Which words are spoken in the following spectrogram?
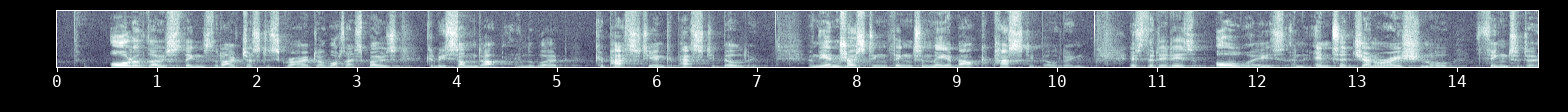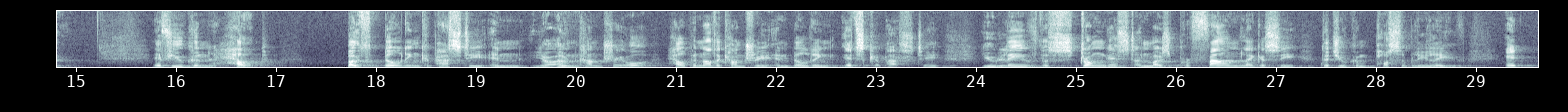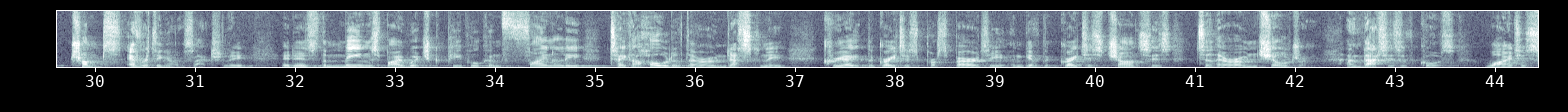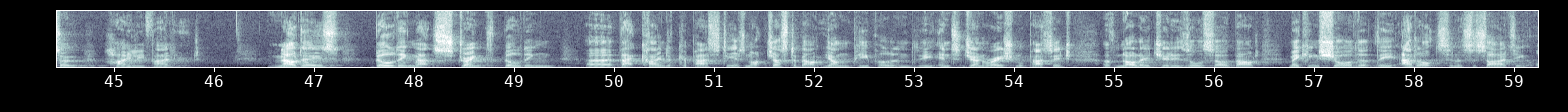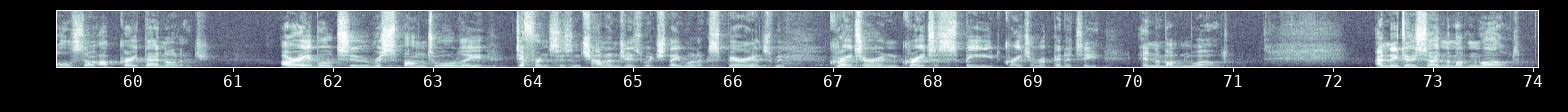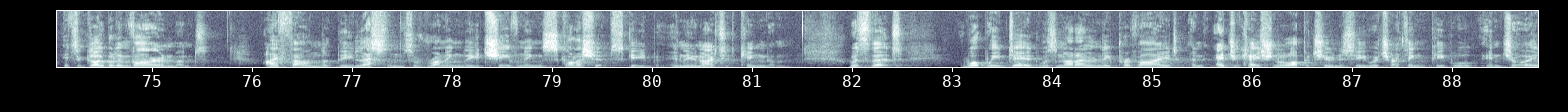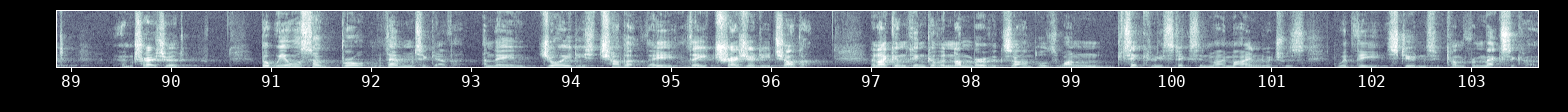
All of those things that I've just described are what I suppose could be summed up in the word capacity and capacity building. And the interesting thing to me about capacity building is that it is always an intergenerational thing to do. If you can help both building capacity in your own country or help another country in building its capacity, you leave the strongest and most profound legacy that you can possibly leave. It trumps everything else, actually. It is the means by which people can finally take a hold of their own destiny, create the greatest prosperity, and give the greatest chances to their own children. And that is, of course, why it is so highly valued. Nowadays, building that strength, building uh, that kind of capacity is not just about young people and the intergenerational passage of knowledge, it is also about making sure that the adults in a society also upgrade their knowledge, are able to respond to all the differences and challenges which they will experience with greater and greater speed, greater rapidity in the modern world. And they do so in the modern world. It's a global environment. I found that the lessons of running the Chevening Scholarship Scheme in the United Kingdom was that what we did was not only provide an educational opportunity which I think people enjoyed and treasured, but we also brought them together and they enjoyed each other. They, they treasured each other. And I can think of a number of examples. One particularly sticks in my mind, which was with the students who come from Mexico,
